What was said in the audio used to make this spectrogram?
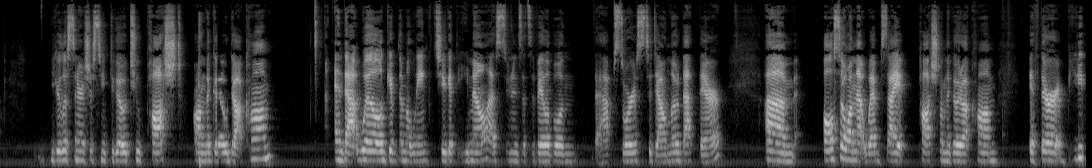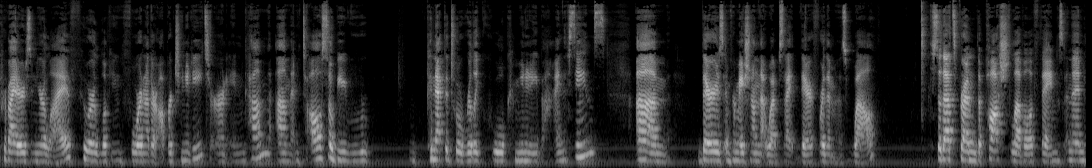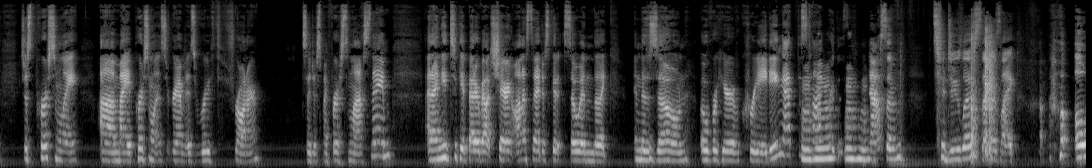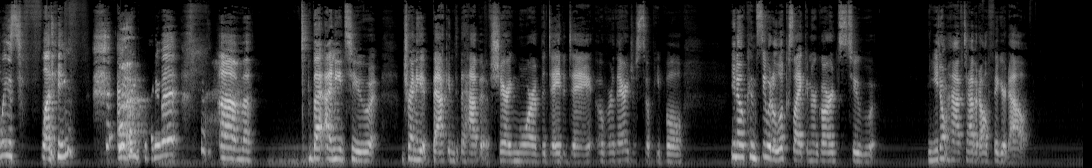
your listeners just need to go to poshedonthego.com and that will give them a link to get the email as soon as it's available in the app stores to download that there. Um, also on that website, poshedonthego.com, if there are beauty providers in your life who are looking for another opportunity to earn income um, and to also be re- connected to a really cool community behind the scenes, um, there's information on that website there for them as well. So that's from the posh level of things. And then just personally, um, my personal Instagram is Ruth Schroner. So just my first and last name. and I need to get better about sharing. Honestly, I just get it so in the like in the zone over here of creating at this mm-hmm, time, this mm-hmm. massive to do list that is like always flooding every part of it. Um, but I need to I'm trying to get back into the habit of sharing more of the day to day over there, just so people, you know, can see what it looks like in regards to. You don't have to have it all figured out,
